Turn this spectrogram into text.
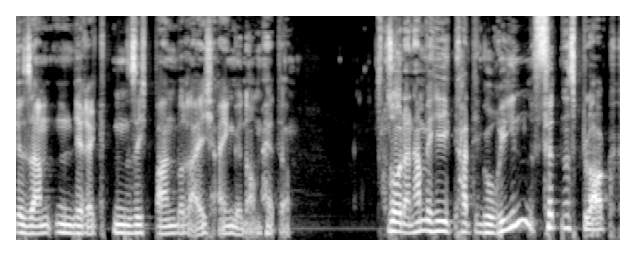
gesamten direkten sichtbaren Bereich eingenommen hätte. So, dann haben wir hier die Kategorien Fitnessblog,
